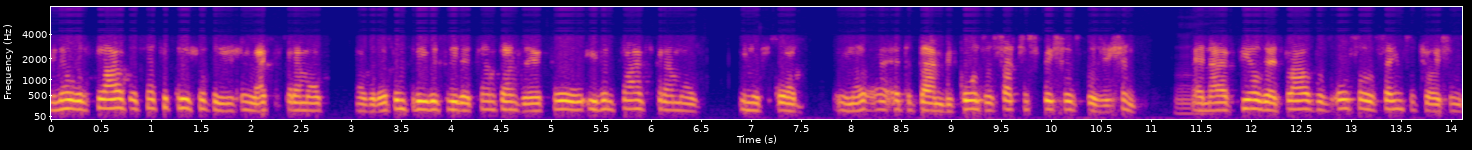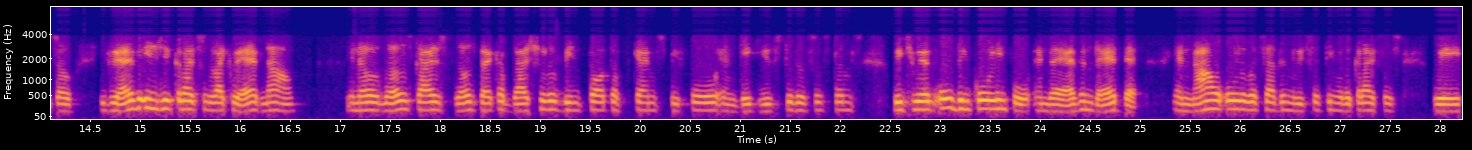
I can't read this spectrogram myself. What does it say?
you know, with is such a crucial position like scrum half. I've written previously that sometimes there are four, even five scrum halves in a squad you know, at the time because of such a specialist position. Mm. And I feel that Flyers is also the same situation. So if you have injury crisis like we have now, you know, those guys, those backup guys should have been part of camps before and get used to the systems, which we have all been calling for, and they haven't had that. And now all of a sudden we're sitting with a crisis where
